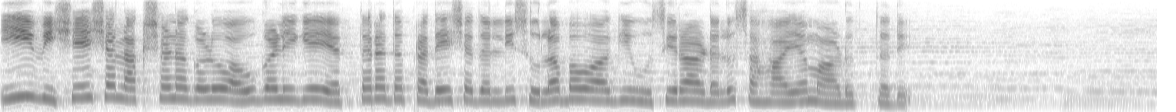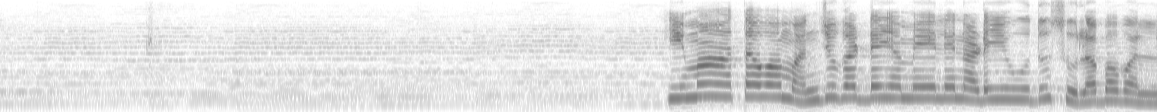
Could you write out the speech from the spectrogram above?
ಈ ವಿಶೇಷ ಲಕ್ಷಣಗಳು ಅವುಗಳಿಗೆ ಎತ್ತರದ ಪ್ರದೇಶದಲ್ಲಿ ಸುಲಭವಾಗಿ ಉಸಿರಾಡಲು ಸಹಾಯ ಮಾಡುತ್ತದೆ. ಹಿಮ ಅಥವಾ ಮಂಜುಗಡ್ಡೆಯ ಮೇಲೆ ನಡೆಯುವುದು ಸುಲಭವಲ್ಲ.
